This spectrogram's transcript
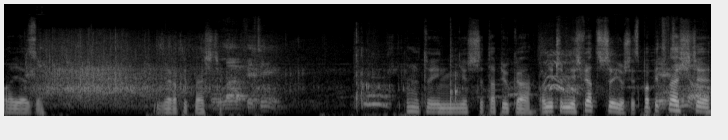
O Jezu. 0,15. Love 15. Ale to jeszcze ta piłka o niczym nie świadczy, już jest po 15.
